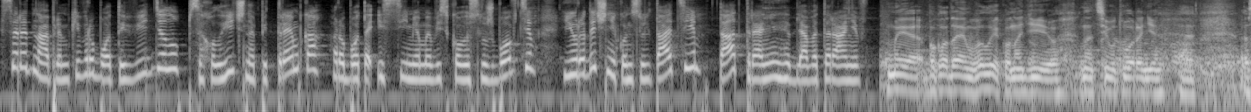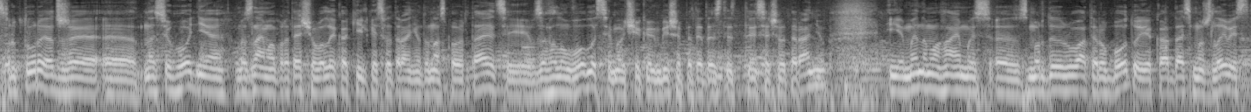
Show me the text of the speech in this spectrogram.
Серед напрямків роботи відділу психологічна підтримка, робота із сім'ями військовослужбовців, юридичні консультації та тренінги для ветеранів. Ми покладаємо велику надію на ці утворені е, структури, адже е, на сьогодні ми знаємо про те, що велика кількість ветеранів до нас повертається, і взагалом в області ми очікуємо більше 50 тисяч ветеранів. І ми намагаємось е, змодерувати роботу, яка дасть можливість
